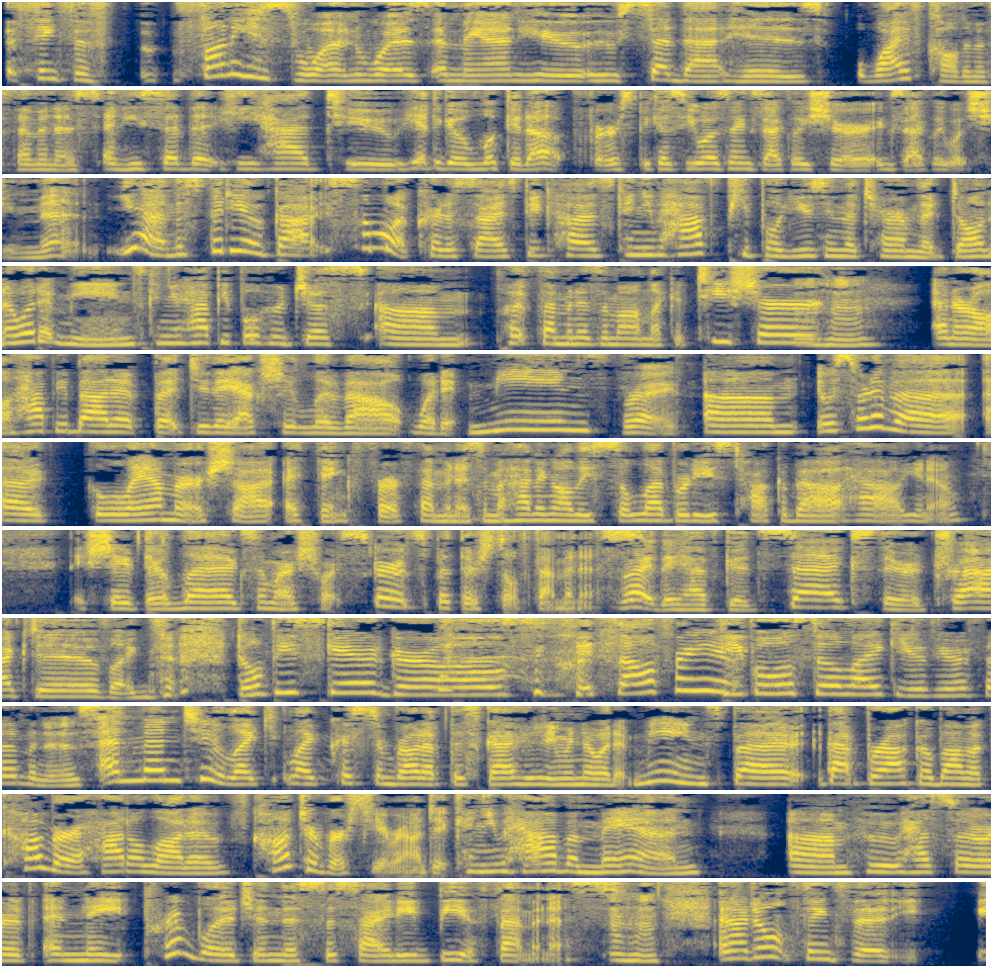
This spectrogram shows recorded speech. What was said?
I think the f- funniest one was a man who, who said that his wife called him a feminist and he said that he had to, he had to go look it up first because he wasn't exactly sure exactly what she meant. Yeah, and this video got somewhat criticized because can you have people using the term that don't know what it means? Can you have people who just um, put feminism on like a t-shirt and are all happy about it, but do they actually live out what it means? Right. Um, it was sort of a, a glamour shot, I think, for feminism, having all these celebrities talk about how, you know, they shave their legs and wear short skirts, but they're still feminists. Right. They have good sex. They're attractive. Like, don't be scared, girls. It's all for you. People will still like you if you're a feminist. And men too, like like Kristen brought up this guy who didn't even know what it means, but that Barack Obama cover had a lot of controversy around it. Can you have a man um, who has sort of innate privilege in this society be a feminist? And I don't think that,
